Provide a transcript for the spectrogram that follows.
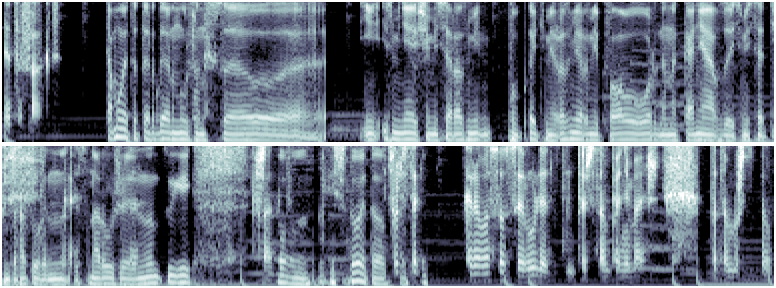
Это факт. Кому этот РДР нужен с э, изменяющимися разми... этими размерами полового органа коня в зависимости от температуры снаружи? Ну, ты... Что? что это вообще? Просто кровососы рулят, ну, ты же сам понимаешь. Потому что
